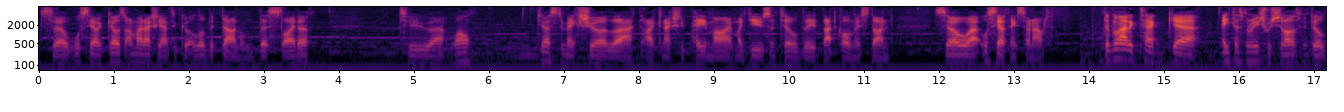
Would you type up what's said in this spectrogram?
So we'll see how it goes. I might actually have to go a little bit down on this slider to, uh, well, just to make sure that I can actually pay my, my dues until the that colony is done. So uh, we'll see how things turn out. Diplomatic Tech uh, 8 has been reached, which allows me to build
